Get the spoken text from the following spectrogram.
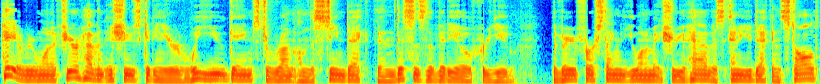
Hey everyone, if you're having issues getting your Wii U games to run on the Steam Deck, then this is the video for you. The very first thing that you want to make sure you have is EmuDeck installed.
